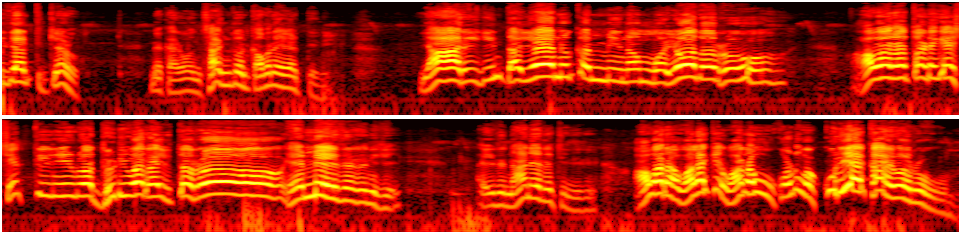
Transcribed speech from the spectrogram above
ಇದು ಹೇಳ್ತೀನಿ ಕೇಳು. ಬೇಕಾದ್ರೆ ಒಂದು ಸಣ್ಣದೊಂದು ಕವರೇ ಹೇಳ್ತೀನಿ. ಯಾರಿಗಿಂತ ಏನು ಕಮ್ಮಿ ನಮ್ಮ ಯೋಧರು? ಅವರ ತೊಡೆಗೆ ಶಕ್ತಿ ನೀಡುವ ದುಡಿಯುವ ರೈತರು. ಹೆಮ್ಮೆ ಇದೆ ನನಗೆ. ಇದು ನಾನೇ ರಚಿದ್ದೀನಿ ಅವರ ಹೊಲಕ್ಕೆ ವರವು ಕೊಡುವ ಕುರಿಯ ಕಾಯುವರು.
